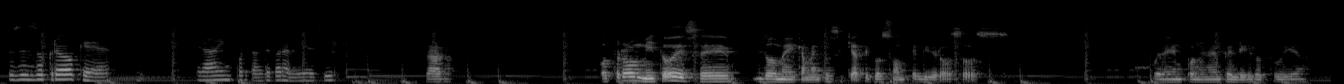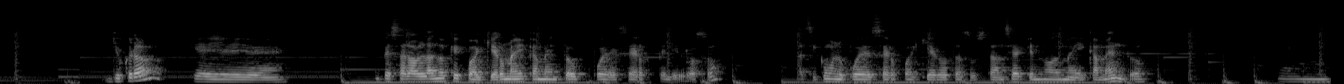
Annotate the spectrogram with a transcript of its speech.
Entonces eso creo que era importante para mí decirlo. Claro. Otro mito es que los medicamentos psiquiátricos son peligrosos. Pueden poner en peligro tu vida. Yo creo que empezar hablando que cualquier medicamento puede ser peligroso así como lo puede ser cualquier otra sustancia que no es medicamento. Em,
